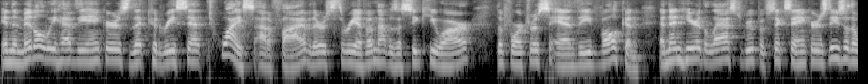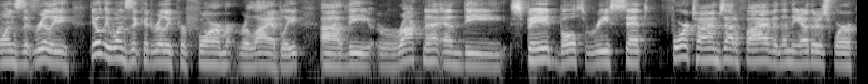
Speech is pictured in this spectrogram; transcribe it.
In the middle, we have the anchors that could reset twice out of five. There's three of them. That was a CQR, the Fortress, and the Vulcan. And then here, the last group of six anchors. These are the ones that really, the only ones that could really perform reliably. Uh, the Rocna and the Spade both reset four times out of five, and then the others were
